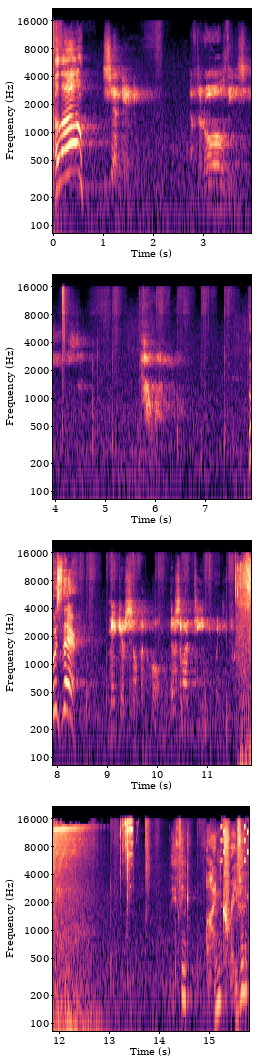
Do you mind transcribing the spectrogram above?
Hello? Sergei, after all these years, how are you? Who's there? Make yourself at home. There's a martini waiting for you. They think I'm Kraven?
